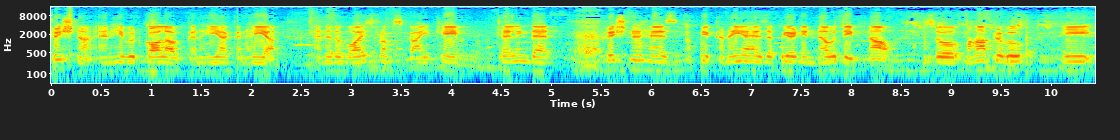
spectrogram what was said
Krishna and he would call out, Kanhaiya, Kanhaiya. And then the voice from sky came telling that Krishna has appeared, Kanhaiya has appeared in Navadip now. So Mahaprabhu, he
